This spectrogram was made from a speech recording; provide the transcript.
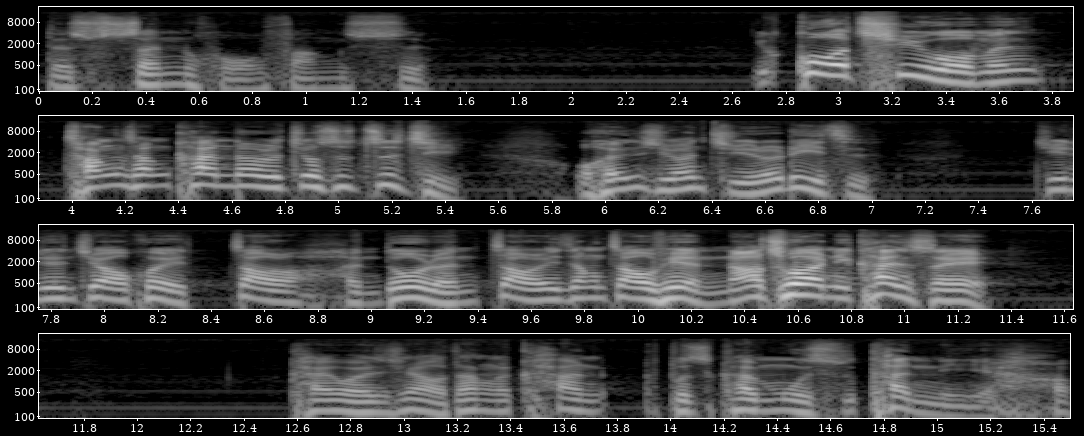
的生活方式。你过去我们常常看到的就是自己，我很喜欢举的例子。今天教会照了很多人照了一张照片，拿出来你看谁？开玩笑，当然看不是看牧师，看你啊，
